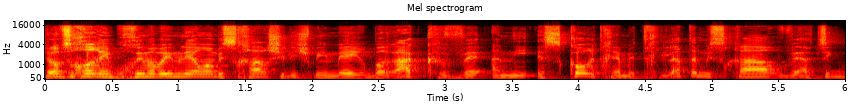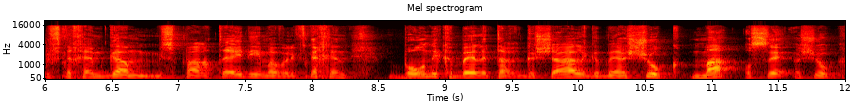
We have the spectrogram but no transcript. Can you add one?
שלום סוחרים, ברוכים הבאים ליום המסחר שלי, שמי מאיר ברק ואני אסקור איתכם את תחילת המסחר ואציג בפניכם גם מספר טריידים, אבל לפני כן בואו נקבל את ההרגשה לגבי השוק, מה עושה השוק.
